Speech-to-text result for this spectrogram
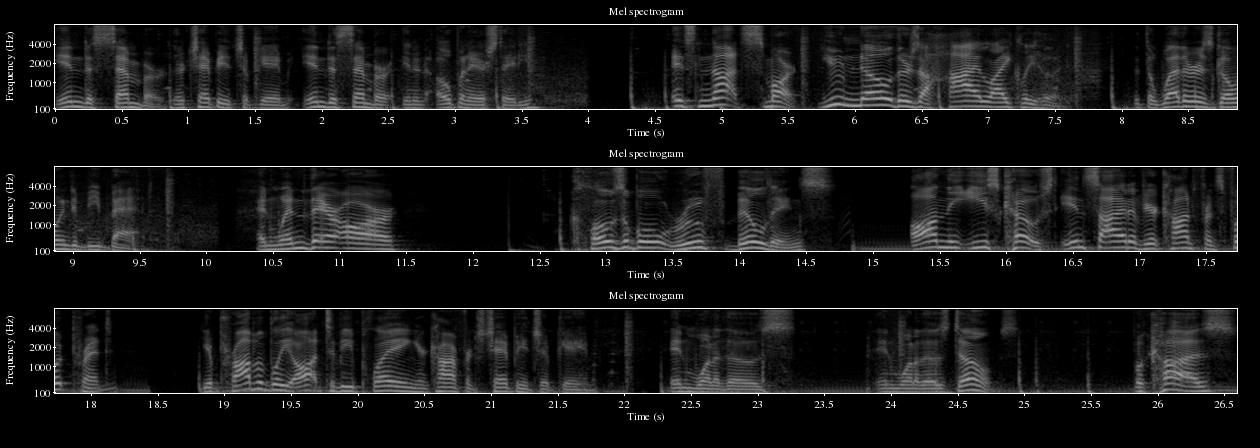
in December, their championship game in December in an open air stadium? It's not smart. You know there's a high likelihood that the weather is going to be bad. And when there are closable roof buildings on the East Coast inside of your conference footprint, you probably ought to be playing your conference championship game in one of those in one of those domes because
